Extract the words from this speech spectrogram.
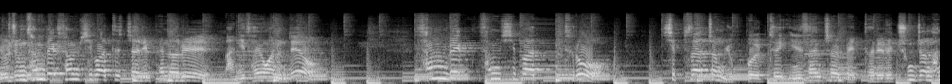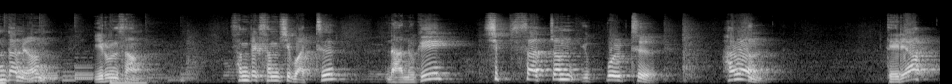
요즘 330W짜리 패널을 많이 사용하는데요. 330W로 14.6V 인산철 배터리를 충전한다면 이론상 330W 나누기 14.6V 하면 대략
